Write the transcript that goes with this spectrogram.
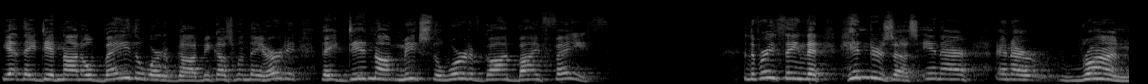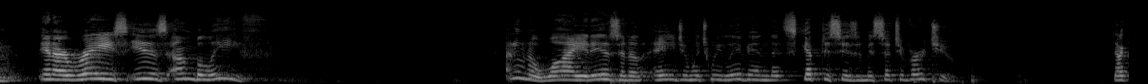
yet they did not obey the word of God because when they heard it, they did not mix the word of God by faith. And the very thing that hinders us in our, in our run, in our race, is unbelief. I don't know why it is in an age in which we live in that skepticism is such a virtue. Like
